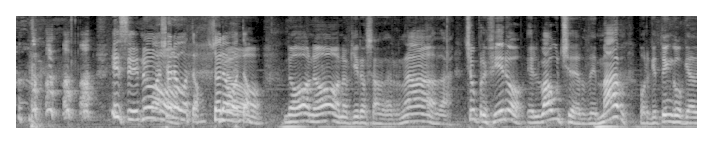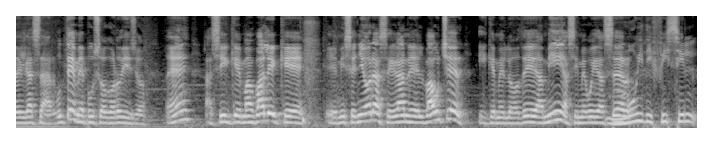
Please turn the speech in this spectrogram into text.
Ese no. Bueno, yo lo voto, yo lo No, voto. No, no, no quiero saber nada. Yo prefiero el voucher de MAV porque tengo que adelgazar. Usted me puso gordillo. ¿Eh? Así que más vale que eh, mi señora se gane el voucher y que me lo dé a mí, así me voy a hacer. Muy difícil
